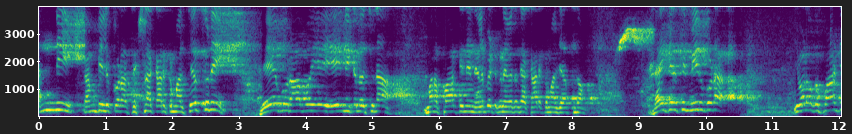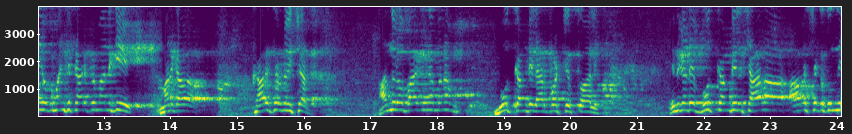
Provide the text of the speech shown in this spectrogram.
అన్ని కమిటీలకు కూడా శిక్షణ కార్యక్రమాలు చేసుకుని రేపు రాబోయే ఏ ఎన్నికలు వచ్చినా మన పార్టీని నిలబెట్టుకునే విధంగా కార్యక్రమాలు చేస్తున్నాం. దయచేసి మీరు కూడా ఇవాళ ఒక పార్టీ ఒక మంచి కార్యక్రమానికి మనకు కార్యాచరణ ఇచ్చారు. అందులో భాగంగా మనం బూత్ కమిటీలు ఏర్పాటు చేసుకోవాలి. ఎందుకంటే బూత్ కమిటీలు చాలా ఆవశ్యకత ఉంది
